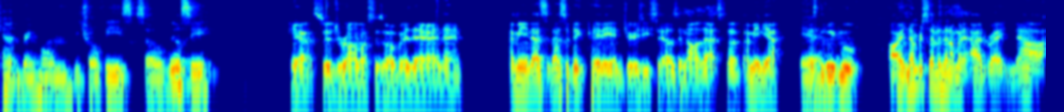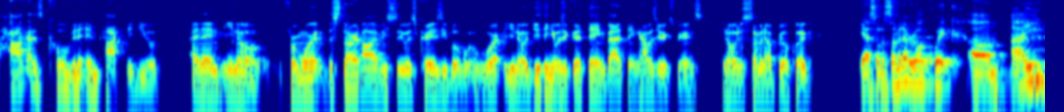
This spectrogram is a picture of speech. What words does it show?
can't bring home the trophies. So we'll see. Yeah, Sergio Ramos is over there, and then I mean that's that's a big payday in jersey sales and all that stuff. I mean, yeah, yeah. that's the big move. All right, number seven that I'm going to add right now. How has COVID impacted you? And then you know, from where the start obviously was crazy, but where you know, do you think it was a good thing, bad thing? How was your experience? You know, just sum it up real quick. Yeah, so to sum it up real quick, um, I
